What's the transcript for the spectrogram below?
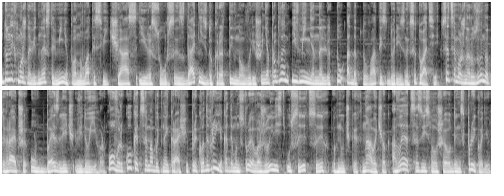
До них можна віднести вміння планувати свій час і ресурси, здатність до креативного вирішення проблем і вміння на люту адаптуватись до різних ситуацій. Все це можна розвинути, граючи у безліч відеоігор. Overcooked – це, мабуть, найкращий приклад гри, яка демонструє демонструє важливість усіх цих гнучких навичок, але це, звісно, лише один з прикладів.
